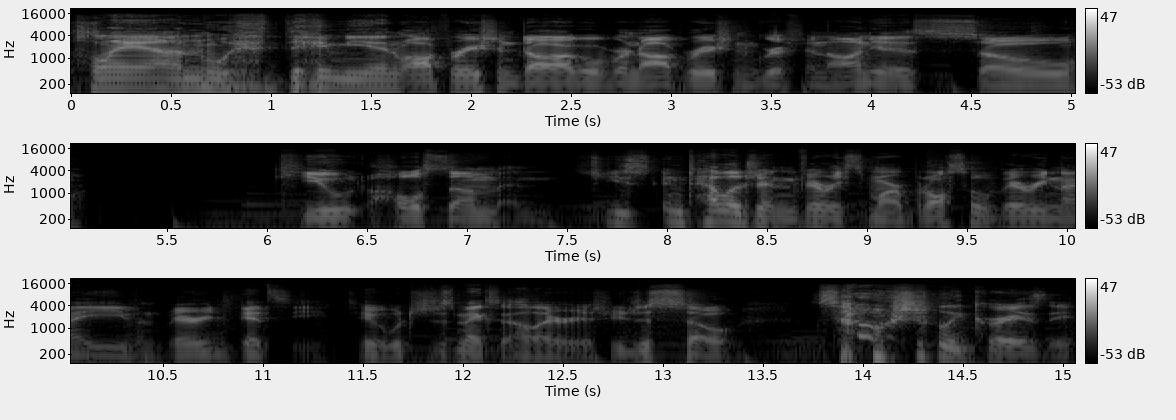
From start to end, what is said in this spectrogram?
plan with Damian, Operation Dog over in Operation Griffin. Anya is so cute, wholesome, and she's intelligent and very smart, but also very naive and very ditzy too, which just makes it hilarious. She's just so socially crazy.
